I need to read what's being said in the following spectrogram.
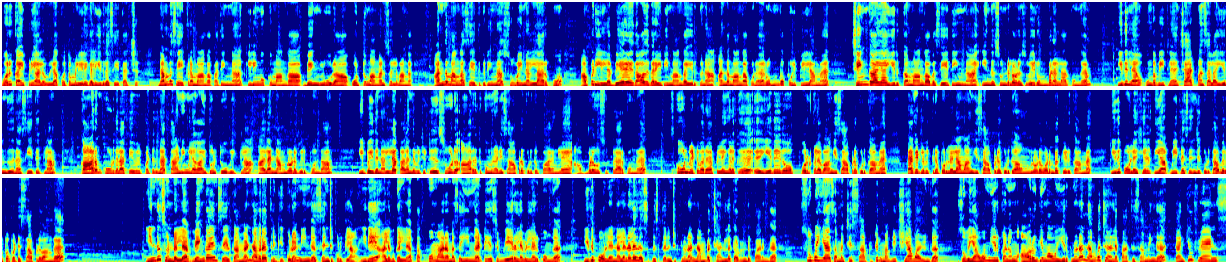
ஒரு கைப்பிடி அளவுள்ள கொத்தமல்லி இலைகள் இதில் சேர்த்தாச்சு. நம்ம சேர்க்குற மாங்காய் பார்த்தீங்கன்னா கிளிமூக்கு மாங்காய் பெங்களூரா ஒட்டு மாங்கான்னு சொல்லுவாங்க. அந்த மாங்காய் சேர்த்துக்கிட்டிங்கன்னா சுவை நல்லா இருக்கும். அப்படி இல்லை வேறு ஏதாவது வெரைட்டி மாங்காய் இருக்குன்னா அந்த மாங்காய் கூட ரொம்ப புளிப்பு இல்லாமல் செங்காயாக இருக்க மாங்காவை சேர்த்திங்கன்னா இந்த சுண்டலோட சுவை ரொம்ப நல்லா இருக்குங்க இதில் உங்கள் வீட்டில் சாட் மசாலா இருந்ததுன்னா சேர்த்துக்கலாம். காரம் கூடுதலாக தேவைப்பட்டதுன்னா தனி மிளகாய் தூள் தூவிக்கலாம். அதெல்லாம் நம்மளோட விருப்பம்தான். இப்போ இதை நல்லா கலந்து விட்டுட்டு சூடு ஆறுறதுக்கு முன்னாடி சாப்பிட கொடுத்து பாருங்களேன் அவ்வளவு சூப்பராக இருக்குங்க. ஸ்கூல் விட்டு வர பிள்ளைங்களுக்கு எது ஏதோ பொருட்களை வாங்கி சாப்பிட கொடுக்காம பேக்கெட்டில் விற்கிற பொருளெல்லாம் வாங்கி சாப்பிட கொடுத்து அவங்களோட உடம்ப கெடுக்காமல் இது போல் ஹெல்த்தியாக வீட்டில் செஞ்சு கொடுத்தா விருப்பப்பட்டு சாப்பிடுவாங்க. இந்த சுண்டலில் வெங்காயம் சேர்க்காம நவராத்திரிக்கு கூட நீங்கள் செஞ்சு கொடுக்கலாம். இதே அளவுகளில் பக்குவம் மாறாமல் செய்யுங்க. டேஸ்ட் வேறு லெவலில் இருக்கோங்க. இது போல் நல்ல நல்ல ரெசிபிஸ் தெரிஞ்சுக்கணுன்னா நம்ம சேனலை தொடர்ந்து பாருங்கள் சுவையாக சமைச்சு சாப்பிட்டுட்டு மகிழ்ச்சியாக வாழுங்க. சுவையாகவும் இருக்கணும் ஆரோக்கியமாகவும் இருக்கணும்னா நம்ம சேனலை பார்த்து சமைங்க. Thank you friends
